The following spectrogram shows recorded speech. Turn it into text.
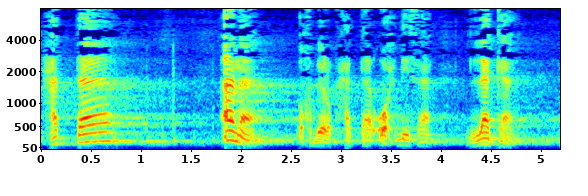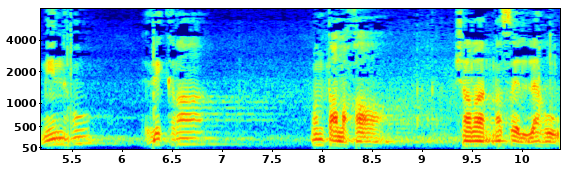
حتى أنا أخبرك حتى أحدث لك منه ذكرى منطلقا إن شاء الله نصل له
